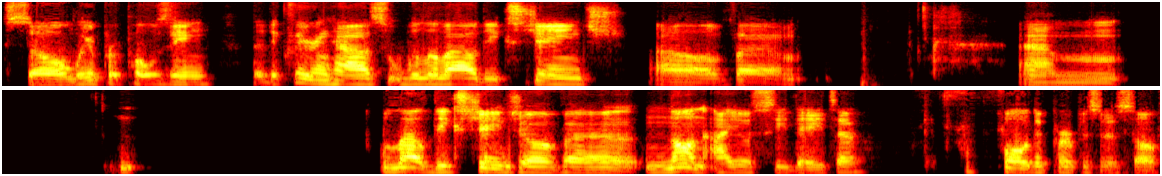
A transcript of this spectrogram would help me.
So we're proposing that the clearinghouse will allow the exchange of um, um, allow the exchange of uh, non-IOC data for the purposes of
